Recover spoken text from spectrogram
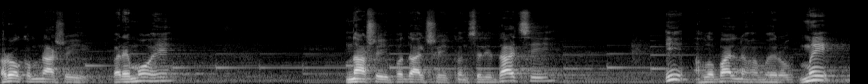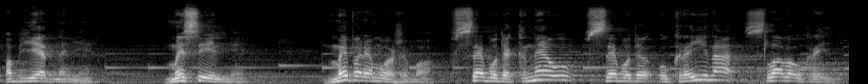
роком нашої перемоги, нашої подальшої консолідації і глобального миру. Ми об'єднані, ми сильні, ми переможемо. Все буде КНЕУ, все буде Україна. Слава Україні!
